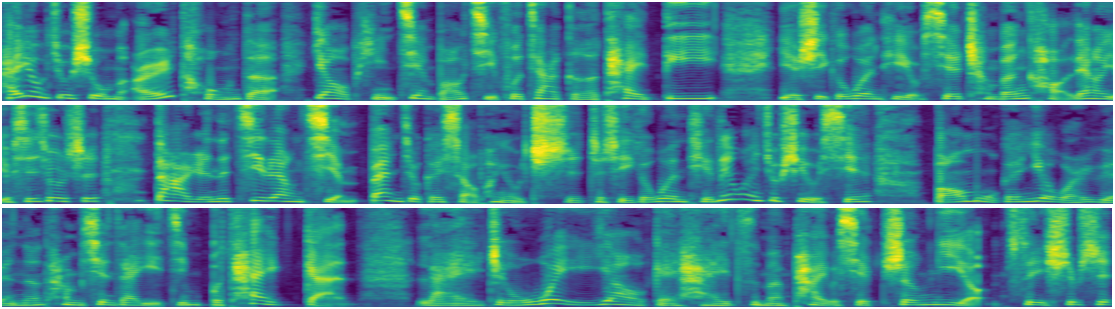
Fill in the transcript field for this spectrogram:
还有就是我们儿童的药品健保给付价格太低，也是一个问题。有些成本考量，有些就是大人的剂量减半就给小朋友吃，这是一个问题。另外就是有些保姆跟幼儿园呢，他们现在已经不太敢来这个喂药给孩子们，怕有些争议哦。所以是不是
